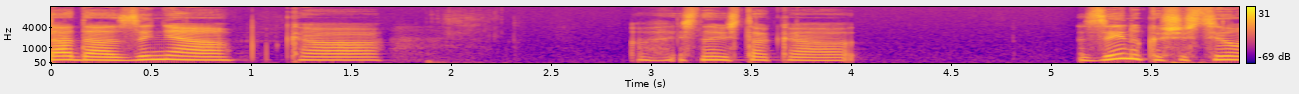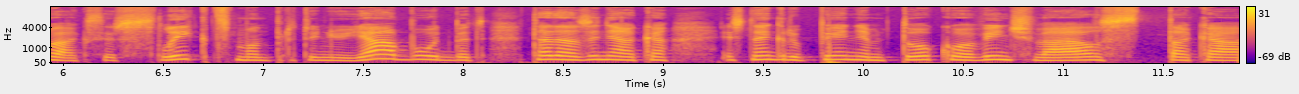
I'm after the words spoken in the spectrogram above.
tādā ziņā, ka es nevis tā kā zinu, ka šis cilvēks ir slikts, man pret viņu jābūt, bet tādā ziņā, ka es negribu pieņemt to, ko viņš vēlas, kā,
